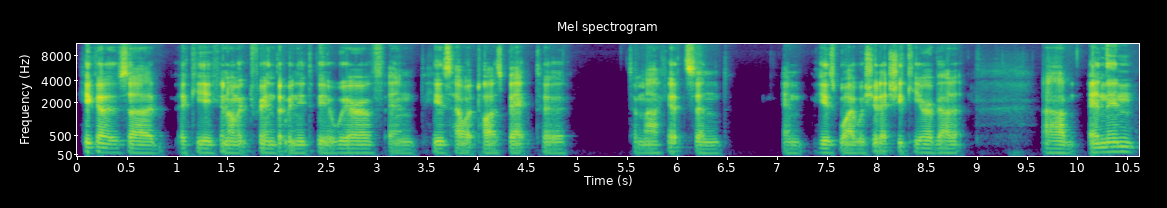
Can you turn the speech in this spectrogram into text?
here goes uh, a key economic trend that we need to be aware of, and here's how it ties back to to markets, and and here's why we should actually care about it. Um, and then,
